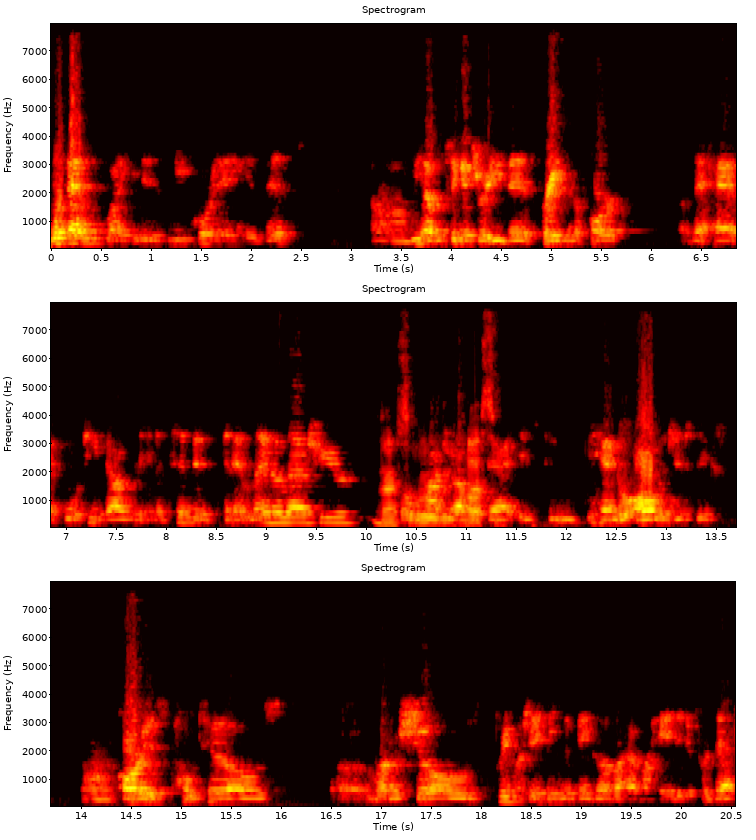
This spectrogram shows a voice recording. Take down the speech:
what that looks like is me coordinating events. Um, we have a signature event, Praise in the Park, uh, that had 14,000 in attendance in Atlanta last year. Absolutely. So my job awesome. that is to handle all logistics, um, artists, hotels, uh, runner shows, pretty much anything you can think of. I have my hand in it for that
